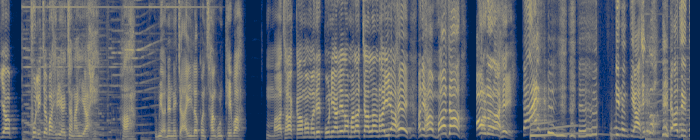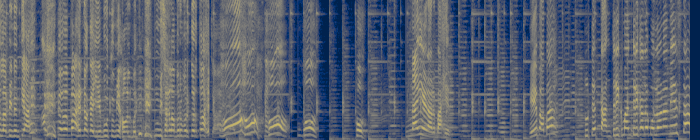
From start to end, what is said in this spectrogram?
या खोलीच्या बाहेर यायचं नाही आहे. हा तुम्ही अनन्याच्या आईला पण सांगून ठेवा. माझा कामामध्ये कोणी आलेला मला चालणार नाही आहे. आणि हा माझा ऑर्डर आहे. विनंती आहे. आजही तुला विनंती आहे. बाहेर नका येऊ तुम्ही हॉलमध्ये. मी सगळा बरोबर करतो आहे. हो हो हो हो. हो. नाही येणार बाहेर. हे बाबा तू त्या तांत्रिक मांत्रिकाला बोलवणार नाहीस ना?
